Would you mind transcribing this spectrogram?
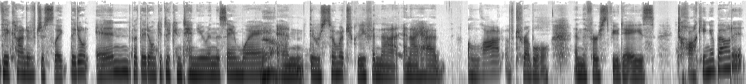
they kind of just like they don't end, but they don't get to continue in the same way. Yeah. And there was so much grief in that, and I had a lot of trouble in the first few days talking about it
